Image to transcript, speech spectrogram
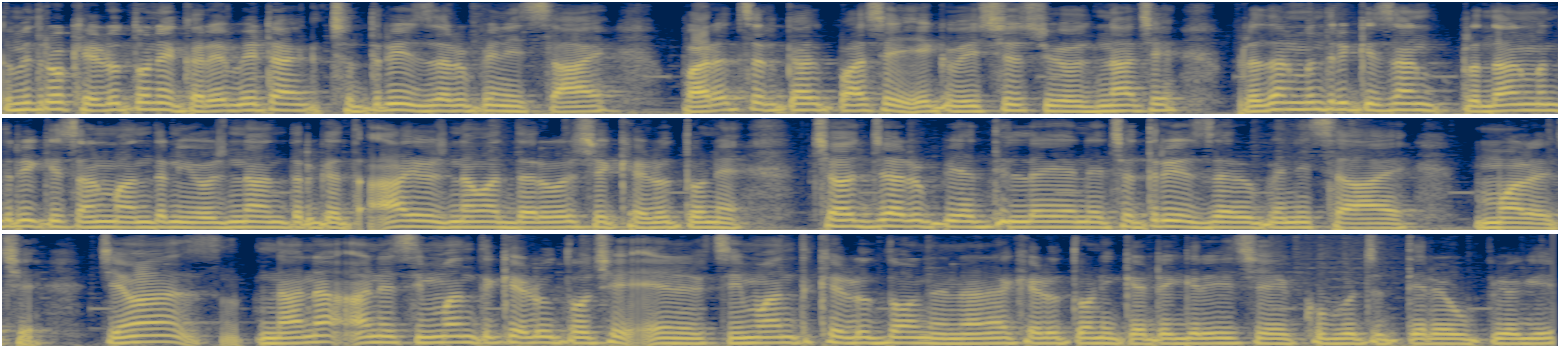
તો મિત્રો ખેડૂતોને ઘરે બેઠા છત્રીસ હજાર રૂપિયાની સહાય ભારત સરકાર પાસે એક વિશેષ યોજના છે. પ્રધાનમંત્રી કિસાન પ્રધાનમંત્રી કિસાન માનધન યોજના અંતર્ગત આ યોજનામાં દર વર્ષે ખેડૂતોને છ હજાર રૂપિયાથી લઈ અને છત્રીસ હજાર રૂપિયાની સહાય મળે છે. જેમાં નાના અને સીમાંત ખેડૂતો છે. એ સીમાંત ખેડૂતો અને નાના ખેડૂતોની કેટેગરી છે એ ખૂબ જ અત્યારે ઉપયોગી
